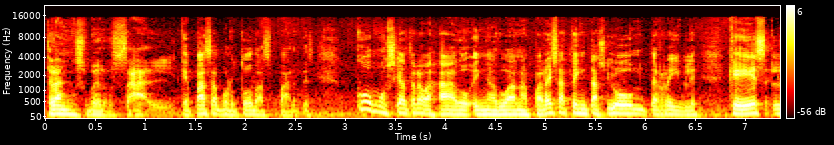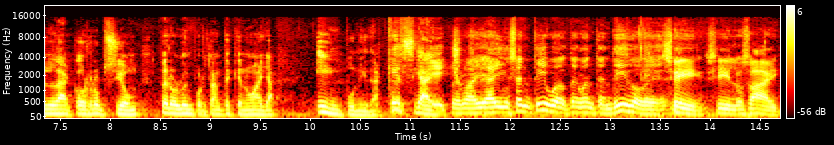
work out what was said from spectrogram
transversal que pasa por todas partes. ¿Cómo se ha trabajado en aduanas para esa tentación terrible que es la corrupción? Pero lo importante es que no haya impunidad. ¿Qué se ha hecho? Pero ahí hay incentivos, tengo entendido. De, Sí, sí, los hay.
